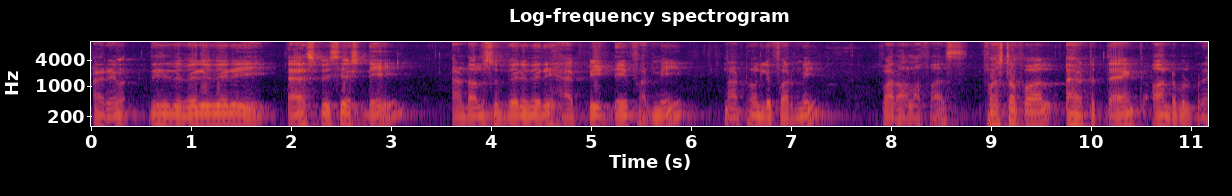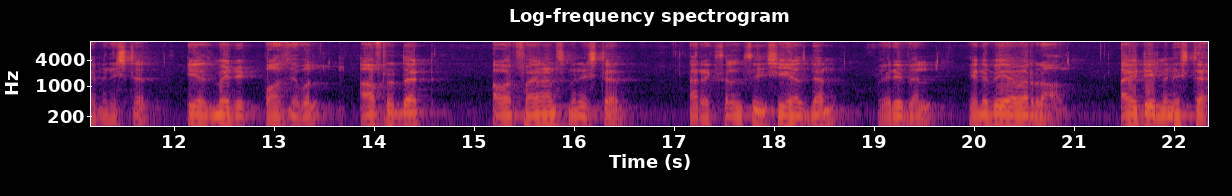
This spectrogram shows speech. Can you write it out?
I rem- This is a very, very auspicious day and also very, very happy day for me, not only for me, for all of us. First of all, I have to thank Honorable Prime Minister. He has made it possible. After that, our Finance Minister, Her Excellency, she has done very well. Anyway, our uh, IT Minister,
